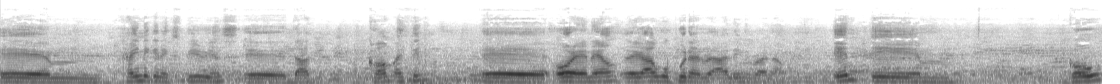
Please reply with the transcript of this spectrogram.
Um, HeinekenExperience.com, I think, uh, or NL. Uh, I will put a, link right now. And um, go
